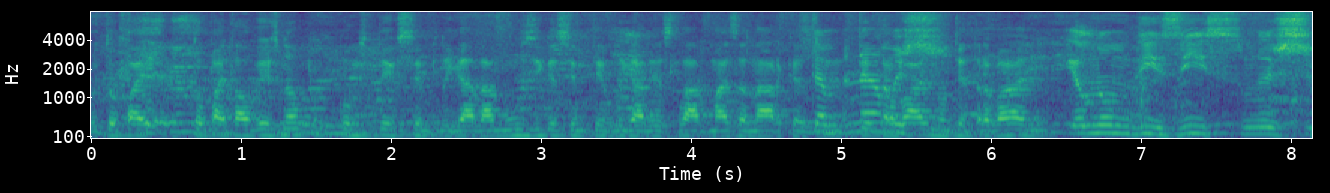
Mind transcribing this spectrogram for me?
O teu pai, o teu pai talvez não, porque como esteve sempre ligado à música, sempre esteve ligado a esse lado mais anarca de Tam- ter não, trabalho, não ter trabalho. Ele não me diz isso, mas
